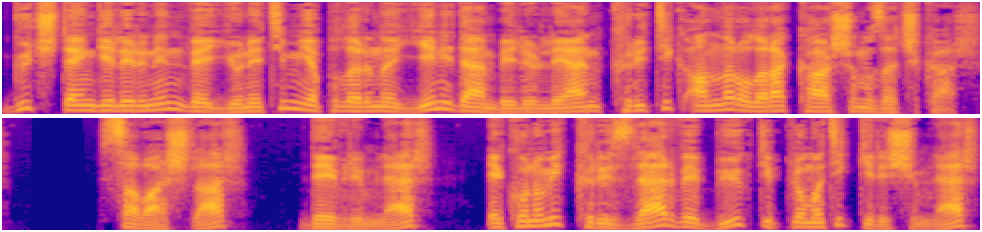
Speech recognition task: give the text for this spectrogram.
güç dengelerinin ve yönetim yapılarını yeniden belirleyen kritik anlar olarak karşımıza çıkar. Savaşlar, devrimler, ekonomik krizler ve büyük diplomatik girişimler,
